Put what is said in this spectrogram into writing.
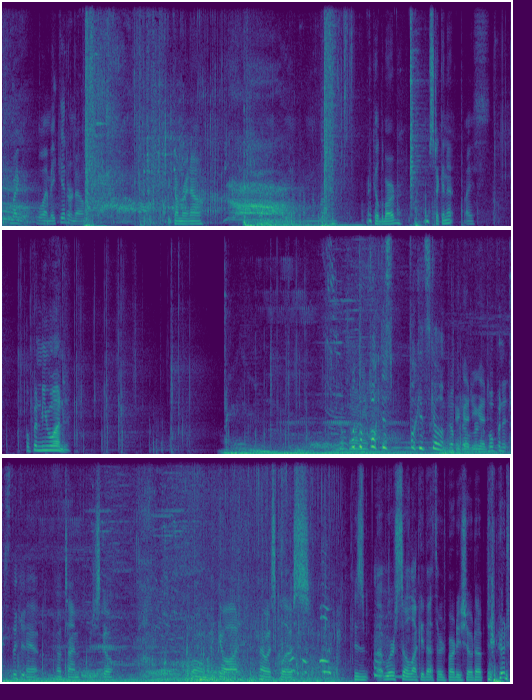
Am I, will I make it or no? You come right now. I'm coming, I'm running. I killed the barb. I'm sticking it. Nice. Open me one. Come What on, the fuck? This fucking skeleton. Jump You're good, you're good. Open it. Stick it. Yeah, no time. We just go. Oh my god, that was close. His, uh, we're so lucky that third party showed up, dude.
